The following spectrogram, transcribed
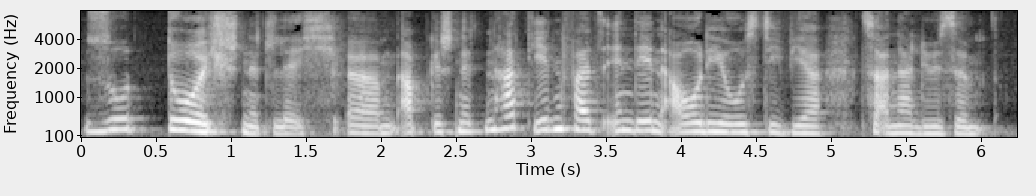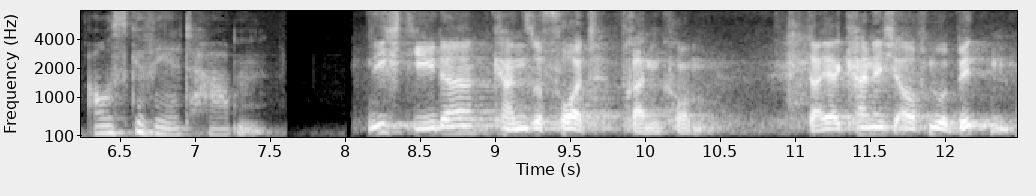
so durchschnittlich ähm, abgeschnitten hat, jedenfalls in den Audios, die wir zur Analyse ausgewählt haben. Nicht jeder kann sofort drankommen. Daher kann ich auch nur bitten,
